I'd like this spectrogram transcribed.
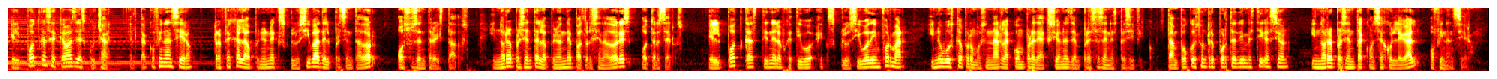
El podcast que acabas de escuchar, El Taco Financiero, refleja la opinión exclusiva del presentador o sus entrevistados y no representa la opinión de patrocinadores o terceros. El podcast tiene el objetivo exclusivo de informar y no busca promocionar la compra de acciones de empresas en específico. Tampoco es un reporte de investigación y no representa consejo legal o financiero.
